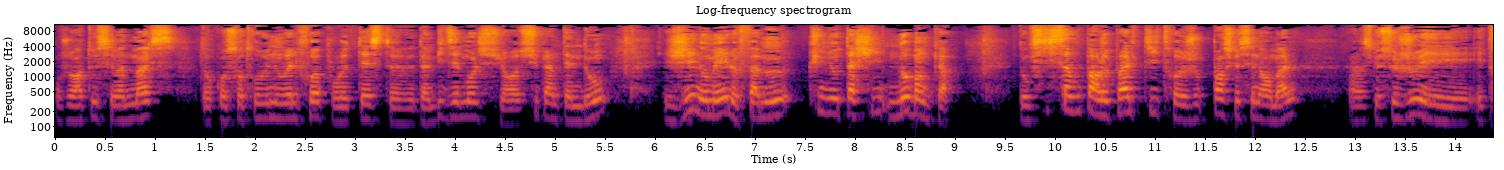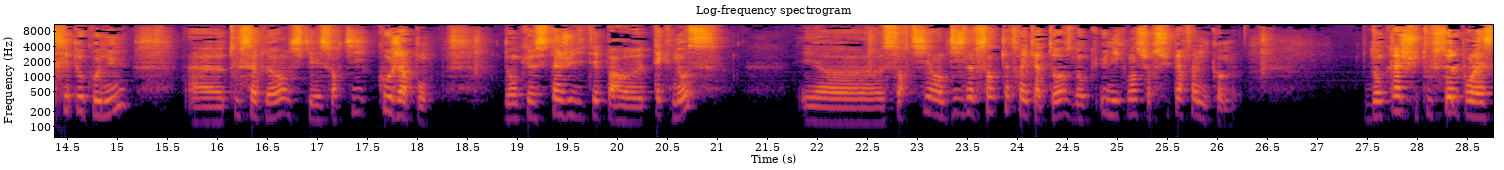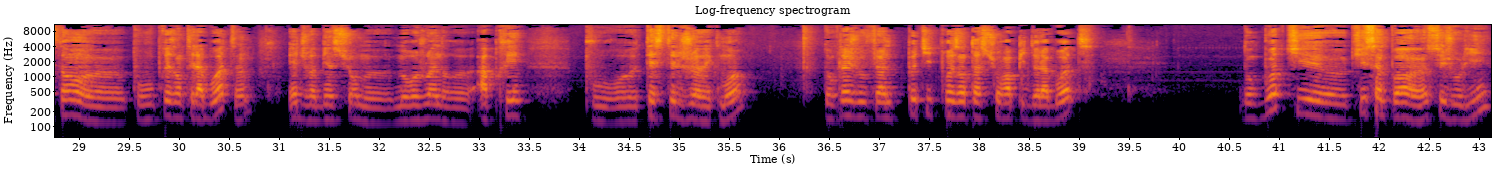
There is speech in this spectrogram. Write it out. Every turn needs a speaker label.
Speaker 1: Bonjour à tous, c'est Mad Max. Donc on se retrouve une nouvelle fois pour le test euh, d'un beat'em all sur euh, Super Nintendo. J'ai nommé le fameux Kunyotashi no Banka. Donc si ça vous parle pas le titre, je pense que c'est normal. hein, parce que ce jeu est, très peu connu. euh, tout simplement parce qu'il est sorti qu'au Japon. Donc c'est un jeu édité par Technos. Et sorti en 1994, donc uniquement sur Super Famicom. Donc là, je suis tout seul pour l'instant euh, pour vous présenter la boîte. hein. Edge va bien sûr me, rejoindre euh, après pour euh, tester le jeu avec moi. Donc là, je vais vous faire une petite présentation rapide de la boîte. Donc boîte qui est, qui est sympa, hein, c'est joli.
